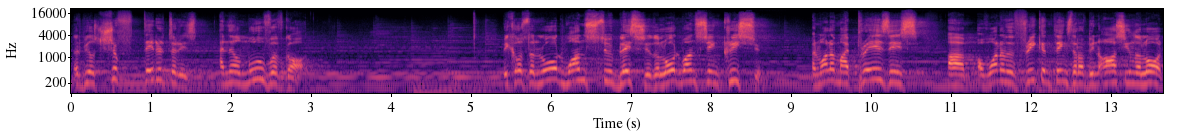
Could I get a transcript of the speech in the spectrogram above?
that we'll shift territories and they'll move with God. Because the Lord wants to bless you, the Lord wants to increase you. And one of my prayers is um, one of the frequent things that I've been asking the Lord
